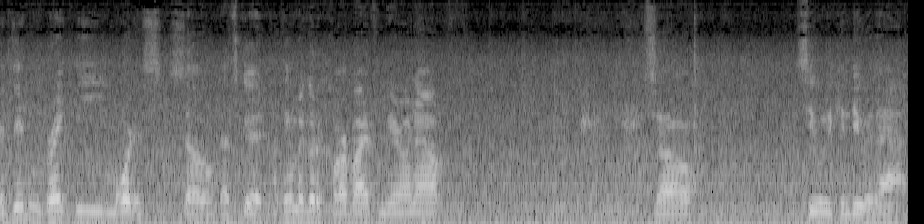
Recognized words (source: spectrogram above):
It didn't break the mortise, so that's good. I think I'm gonna go to carbide from here on out. So, see what we can do with that.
